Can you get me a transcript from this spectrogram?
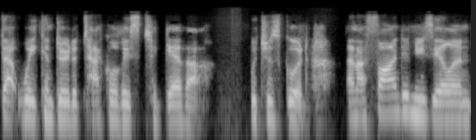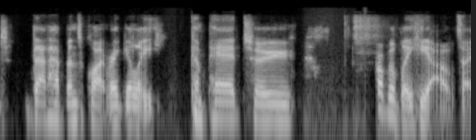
that we can do to tackle this together? Which is good. And I find in New Zealand that happens quite regularly compared to probably here, I would say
